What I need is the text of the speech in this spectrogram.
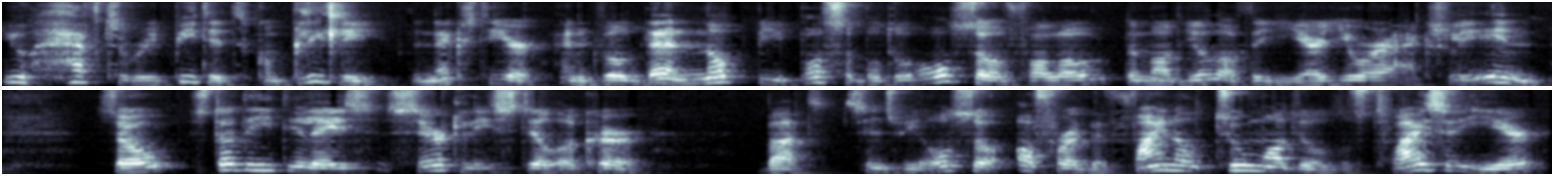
you have to repeat it completely the next year and it will then not be possible to also follow the module of the year you are actually in. So study delays certainly still occur. But since we also offer the final two modules twice a year,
